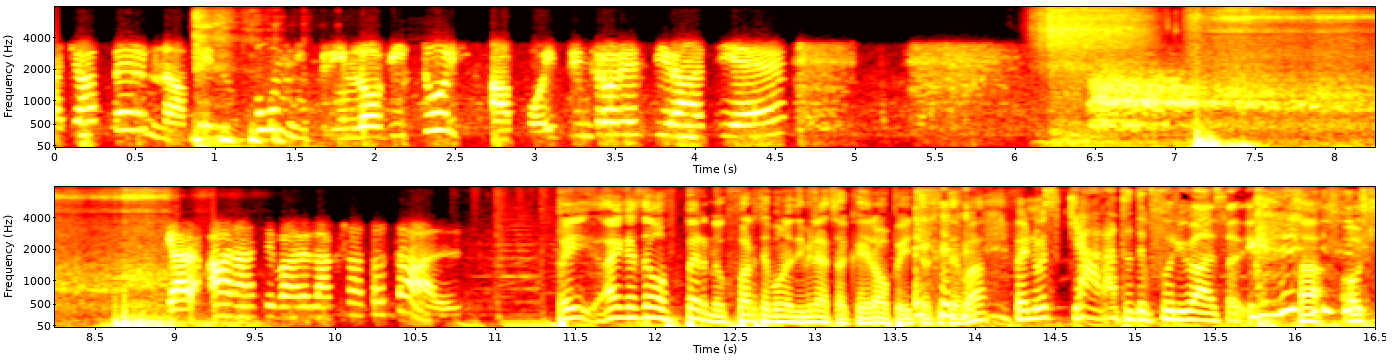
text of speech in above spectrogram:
acea pernă, prin pumni, prin lovituri, apoi printr-o respirație. Iar Ana se va relaxa total. Păi, hai că dăm o pernă cu foarte bună dimineața, că erau pe aici câteva. Păi nu sunt chiar atât de furioasă. Adică... Ah, ok.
